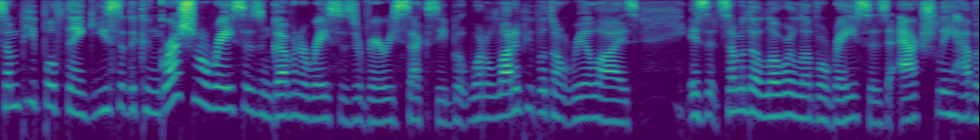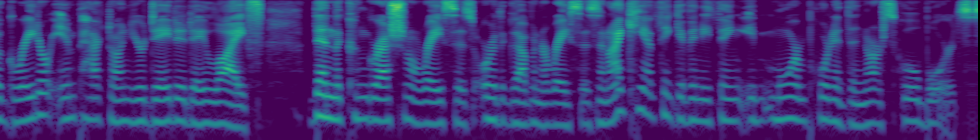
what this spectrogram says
some people think you said the congressional races and governor races are very sexy, but what a lot of people don't realize is that some of the lower level races actually have a greater impact on your day to day life than the congressional races or the governor races. And I can't think of anything more important than our school boards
